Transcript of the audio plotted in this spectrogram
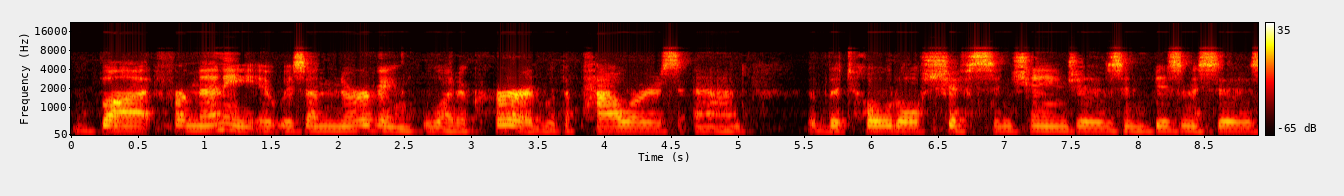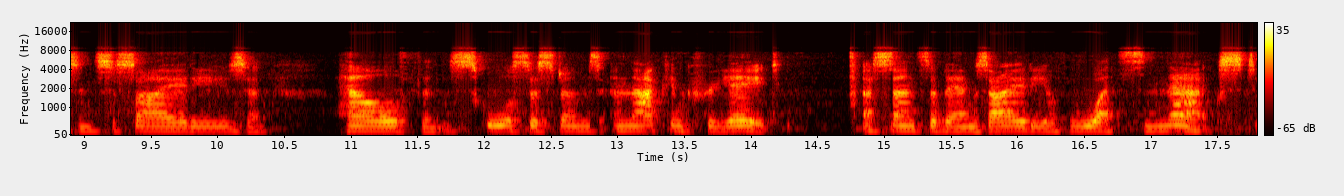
But for many, it was unnerving what occurred with the powers and the total shifts and changes in businesses and societies and health and school systems. And that can create a sense of anxiety of what's next.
